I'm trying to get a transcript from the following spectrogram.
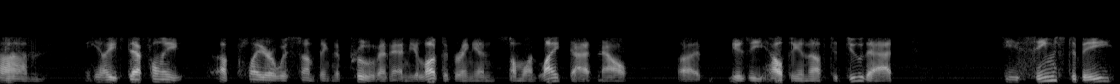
um, you know, he's definitely a player with something to prove, and, and you love to bring in someone like that. Now, uh, is he healthy enough to do that? He seems to be.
